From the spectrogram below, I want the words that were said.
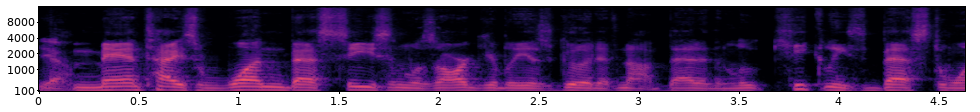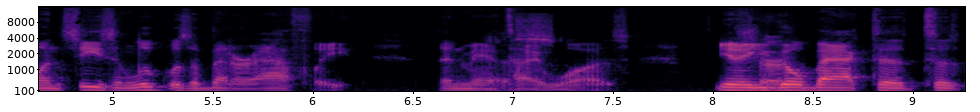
Yeah. Manti's one best season was arguably as good, if not better, than Luke Kuechly's best one season. Luke was a better athlete than Manti yes. was. You know, sure. you go back to, to,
